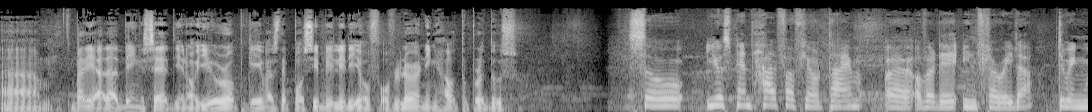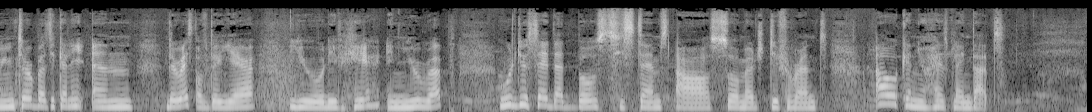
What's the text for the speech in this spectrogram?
Um, but yeah, that being said, you know, Europe gave us the possibility of, of learning how to produce. So you spent half of your time uh, over there in Florida during winter, basically, and the rest of the year you live here in Europe. Would you say that both systems are so much different? How can you explain that?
